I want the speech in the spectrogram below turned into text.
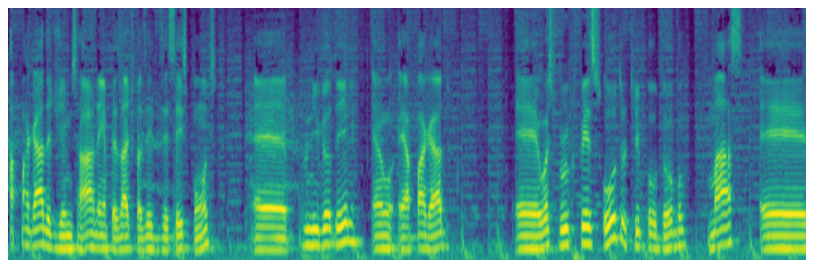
apagada de James Harden, apesar de fazer 16 pontos. É, pro nível dele, é, é apagado. É, Westbrook fez outro triple-double, mas é,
